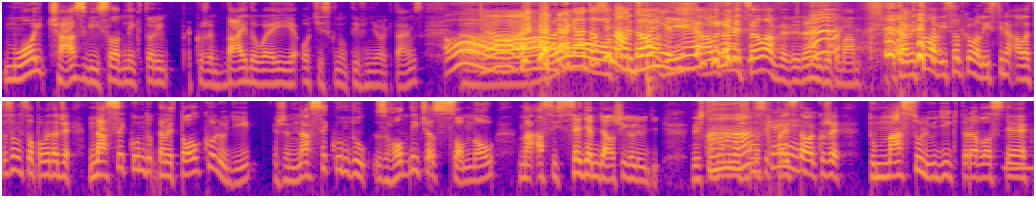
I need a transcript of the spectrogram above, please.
môj čas výsledný, ktorý akože by the way je otisknutý v New York Times. Ó, Á, tak ale to si mal doniesť Ale tam je celá, neviem, kde to mám. Tam je celá výsledková listina, ale to som chcel povedať, že na sekundu, tam je toľko ľudí, že na sekundu zhodný čas so mnou má asi 7 ďalších ľudí. Vieš, to znamená, Aha, že to si predstav akože tú masu ľudí, ktorá vlastne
